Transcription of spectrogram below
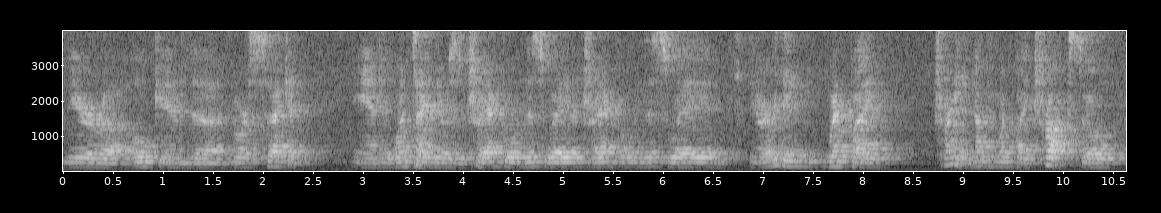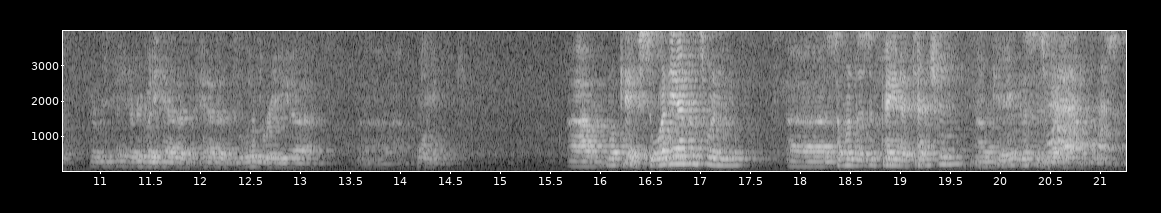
near uh, Oak and uh, North Second, and at one time there was a track going this way, a track going this way, and you know everything went by train, nothing went by truck, so everything, everybody had a, had a delivery uh, uh, point. Um, okay, so what happens when uh, someone isn't paying attention? Okay, this is what happens.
